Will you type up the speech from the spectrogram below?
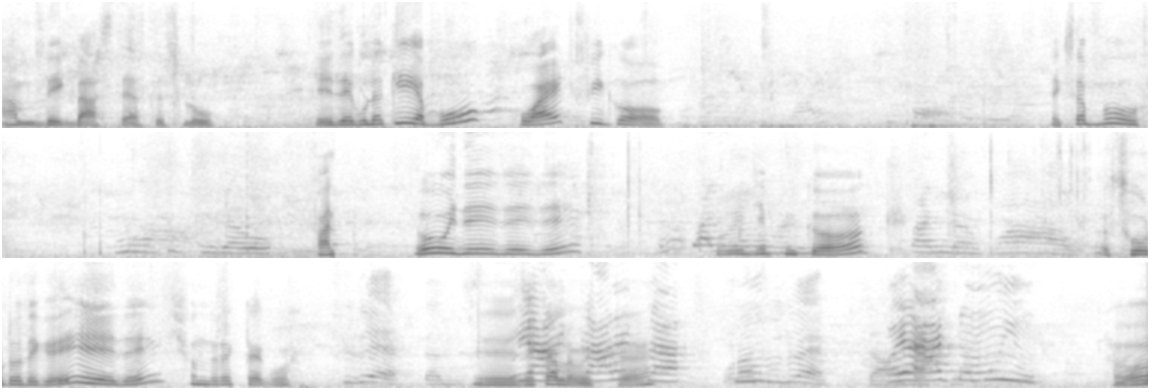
আম- দেখবে আস্তে আস্তে স্লো এই যে এগুলো কি আব্বু? হোয়াইট পিকক দেখছ আব্বু? ওই যে এই যে এই যে। ওই যে পিকক ছোট দেখে এই যে সুন্দর একটা গো এই যে কালো একটা। ও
